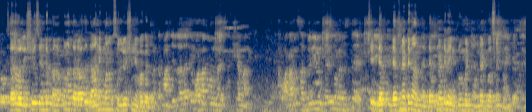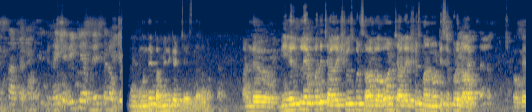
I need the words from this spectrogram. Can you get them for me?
ఒకసారి వాళ్ళ ఇష్యూస్ ఏంటో కనుక్కున్న తర్వాత దానికి మనం సొల్యూషన్ ఇవ్వగలం. మా జిల్లాలో అయితే వనరులు ఉన్నాయి సంక్షేమానికి. డెఫినెట్గా డెఫినెట్గా ఇంప్రూవ్మెంట్ హండ్రెడ్ పర్సెంట్ ఉంటుంది ముందే కమ్యూనికేట్ చేస్తారు. అండ్ మీ హెల్ప్ లేకపోతే చాలా ఇష్యూస్ కూడా సాల్వ్ అవ్వవు అండ్ చాలా ఇష్యూస్ మన నోటీస్కి కూడా రావు. ఓకే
